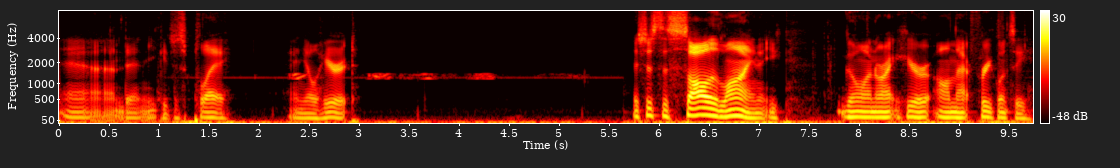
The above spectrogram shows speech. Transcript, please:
and then you could just play and you'll hear it. It's just a solid line that you going right here on that frequency.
